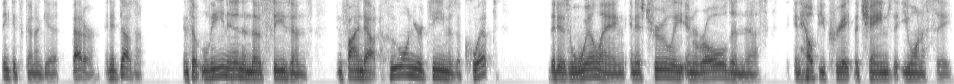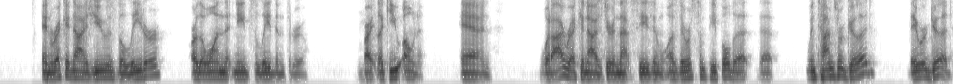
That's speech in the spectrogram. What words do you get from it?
think it's going to get better, and it doesn't. And so lean in in those seasons and find out who on your team is equipped, that is willing and is truly enrolled in this, that can help you create the change that you want to see. And recognize you as the leader are the one that needs to lead them through, mm-hmm. right? Like you own it. And what I recognized during that season was there were some people that that when times were good, they were good.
